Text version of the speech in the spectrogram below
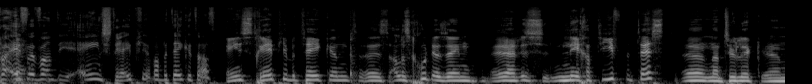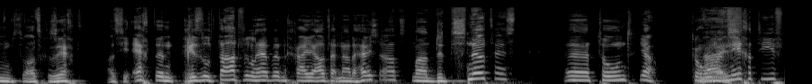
maar, even van die één streepje, wat betekent dat? Eén streepje betekent, eh, is alles goed. Er zijn, eh, het is negatief, de test. Eh, natuurlijk, ehm, zoals gezegd, als je echt een resultaat wil hebben, ga je altijd naar de huisarts. Maar de sneltest eh, toont, ja, corona Nice. negatief.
